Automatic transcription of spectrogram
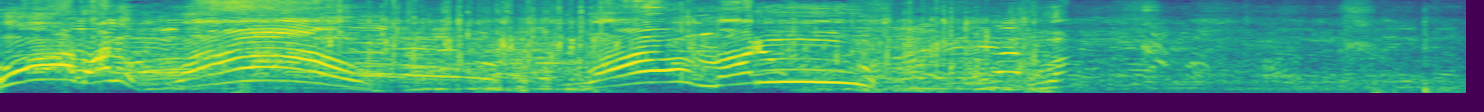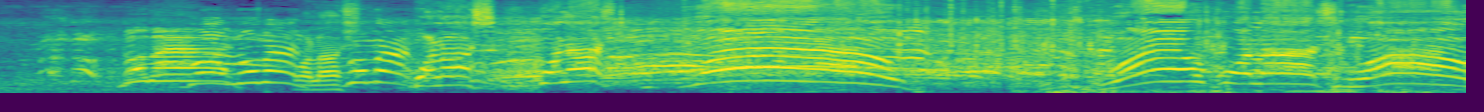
ও ভালো। ওয়াও ওয়াও মারু! Palash Palash Palash wow wow Palash wow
